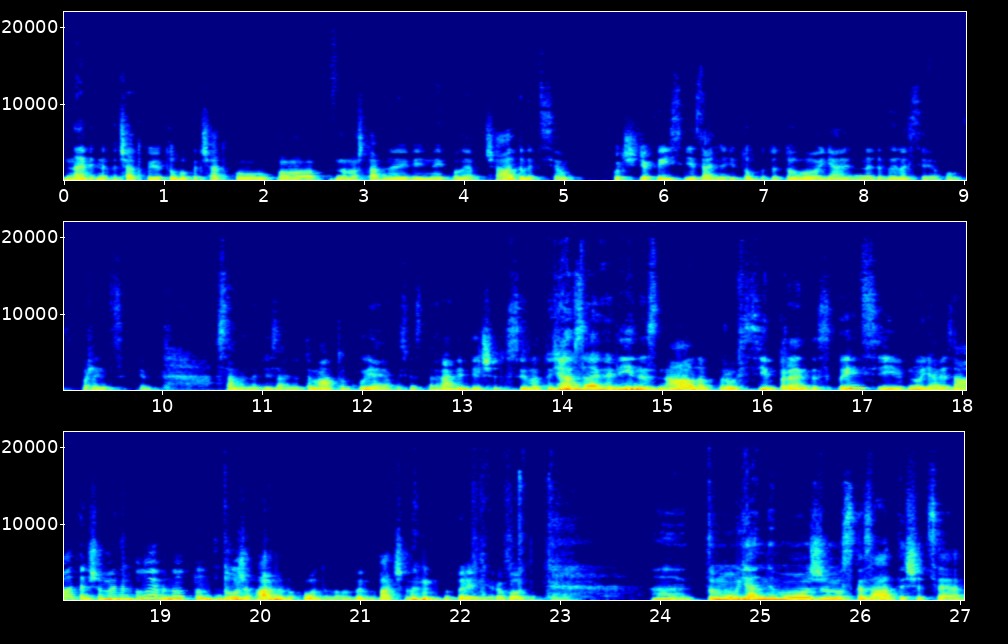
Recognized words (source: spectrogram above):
навіть на початку Ютубу, початку повномасштабної війни, коли я почала дивитися хоч якийсь в'язальний Ютуб, до того я не дивилася його в принципі. Саме на в'язальну тематику, я якось в інстаграмі більше тусила, то я взагалі не знала про всі бренди спиць. І ну, я в'язала тим, що в мене було, і воно ну, дуже гарно виходило. Ви бачили мої попередні роботи. Тому я не можу сказати, що це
